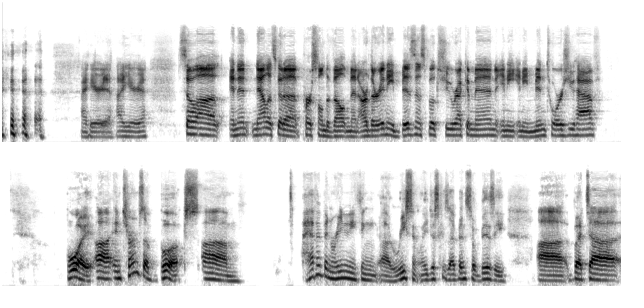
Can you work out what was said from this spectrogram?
I hear you. I hear you. So, uh, and then now let's go to personal development. Are there any business books you recommend? Any any mentors you have? Boy, uh, in terms of books, um, I haven't been reading anything uh, recently just because I've been so busy. Uh, but uh,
